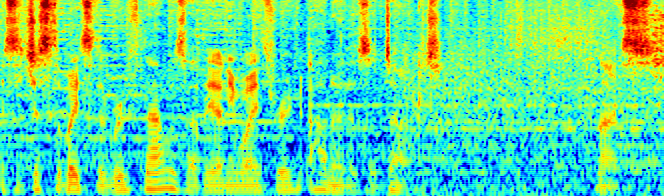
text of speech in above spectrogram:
Is it just the way to the roof now? Is that the only way through? Oh no, there's a duct. Nice.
